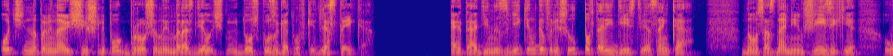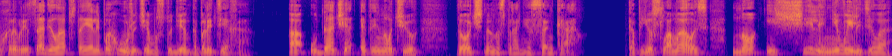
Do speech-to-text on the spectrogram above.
очень напоминающий шлепок, брошенный на разделочную доску заготовки для стейка. Это один из викингов решил повторить действия Санька. Но сознанием физики у храбреца дела обстояли похуже, чем у студента политеха. А удача этой ночью точно на стороне Санька. Копье сломалось, но из щели не вылетело,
